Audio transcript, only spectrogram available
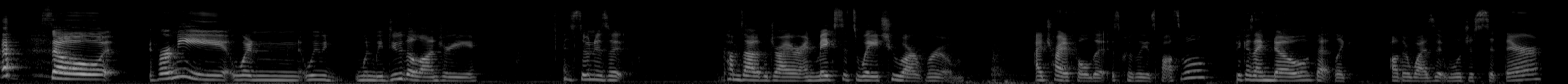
so for me, when we when we do the laundry, as soon as it comes out of the dryer and makes its way to our room, I try to fold it as quickly as possible because I know that like otherwise it will just sit there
